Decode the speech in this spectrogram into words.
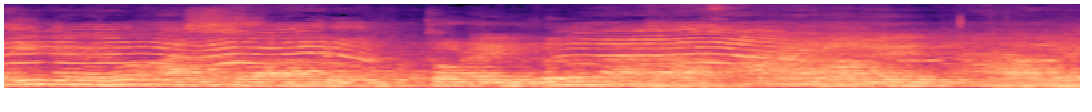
దీవెనలు ఆశీర్వాదాలు తోడై ఉండును కాక ఆమె ఆమె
